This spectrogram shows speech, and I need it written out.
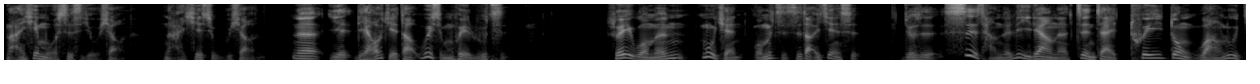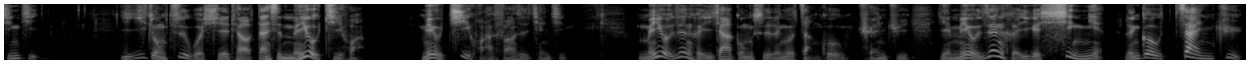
哪一些模式是有效的，哪一些是无效的。那也了解到为什么会如此。所以，我们目前我们只知道一件事，就是市场的力量呢正在推动网络经济，以一种自我协调，但是没有计划、没有计划的方式前进。没有任何一家公司能够掌控全局，也没有任何一个信念能够占据。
